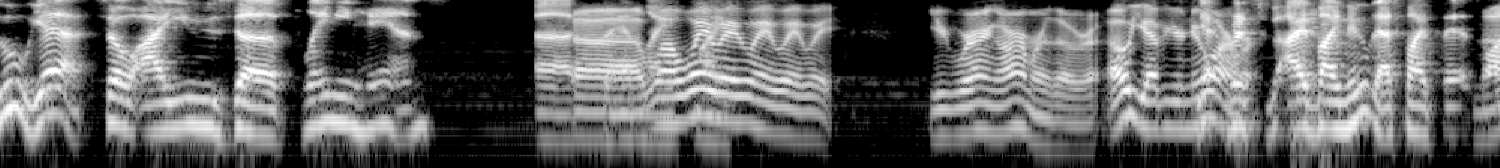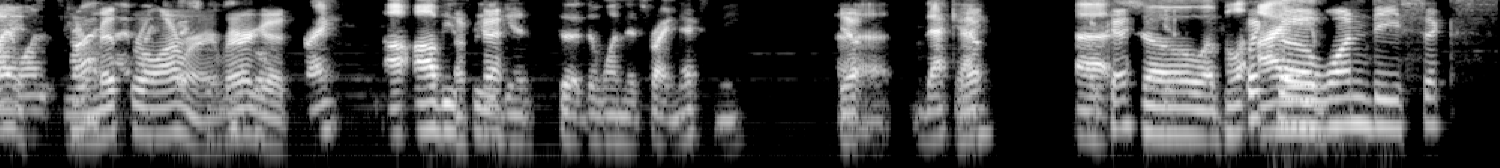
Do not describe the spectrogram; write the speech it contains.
ooh, yeah. So I used uh, Flaming Hands. Uh, 'cause I have Uh, my- well, wait, my- wait, wait, wait, wait. You're wearing armor though, right? Oh, you have your new yeah, armor. I have my new. That's my. That's Nice. wanted to Your try. it. I have my mithril armor. Very mithril, good. Right. Uh, obviously Okay. against the, the one that's right next to me. Yep. Uh, that guy. Yep. Uh, Okay. So uh, bl- Click I the one d six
